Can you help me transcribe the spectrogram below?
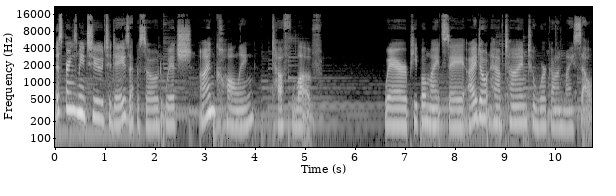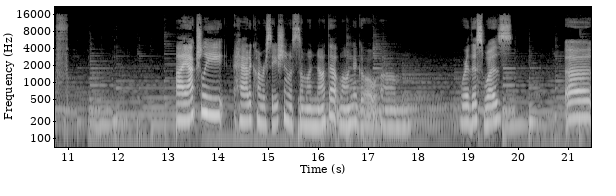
this brings me to today's episode, which I'm calling Tough Love where people might say, I don't have time to work on myself. I actually had a conversation with someone not that long ago um, where this was, uh,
